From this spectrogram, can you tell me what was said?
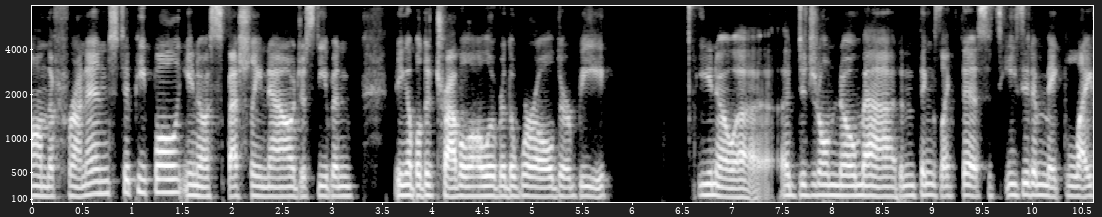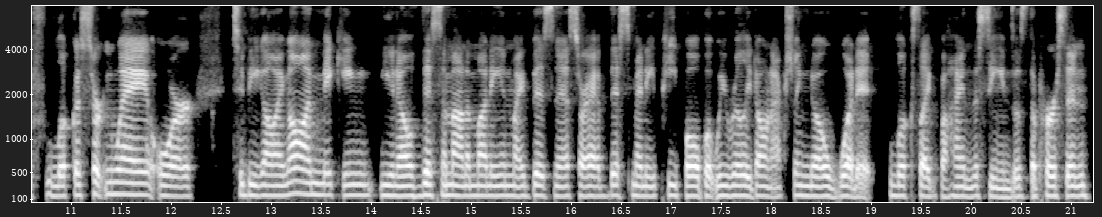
on the front end to people, you know, especially now, just even being able to travel all over the world or be, you know, a, a, digital nomad and things like this. It's easy to make life look a certain way or to be going, oh, I'm making, you know, this amount of money in my business or I have this many people, but we really don't actually know what it looks like behind the scenes as the person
